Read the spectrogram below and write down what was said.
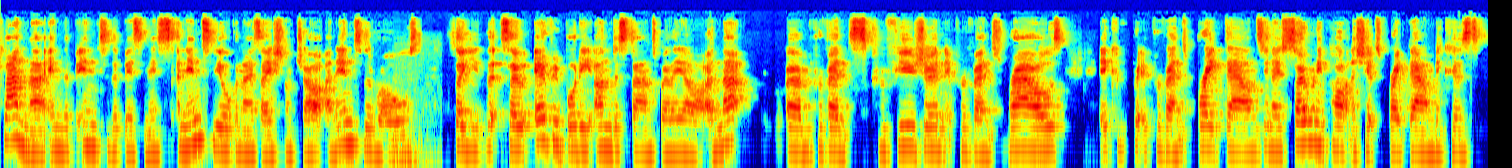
plan that in the, into the business and into the organizational chart and into the roles so you, so everybody understands where they are, and that um, prevents confusion. It prevents rows. It, it prevents breakdowns. You know, so many partnerships break down because,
